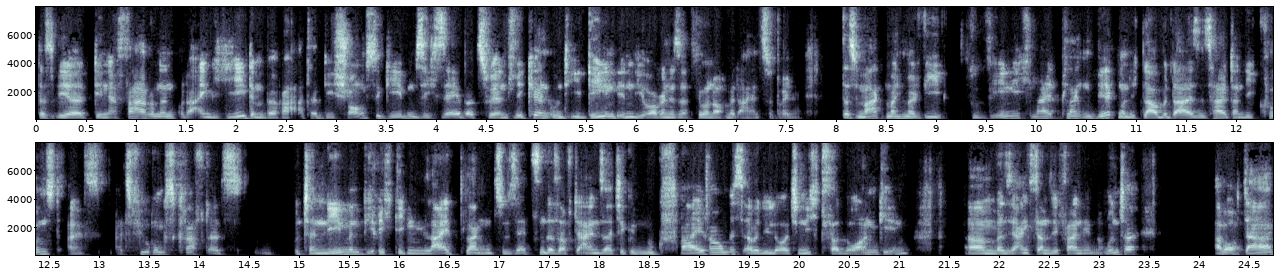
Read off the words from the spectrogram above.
dass wir den Erfahrenen oder eigentlich jedem Berater die Chance geben, sich selber zu entwickeln und Ideen in die Organisation auch mit einzubringen. Das mag manchmal wie zu wenig Leitplanken wirken und ich glaube, da ist es halt dann die Kunst als, als Führungskraft, als Unternehmen die richtigen Leitplanken zu setzen, dass auf der einen Seite genug Freiraum ist, aber die Leute nicht verloren gehen, ähm, weil sie Angst haben, sie fallen hinten runter. Aber auch da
